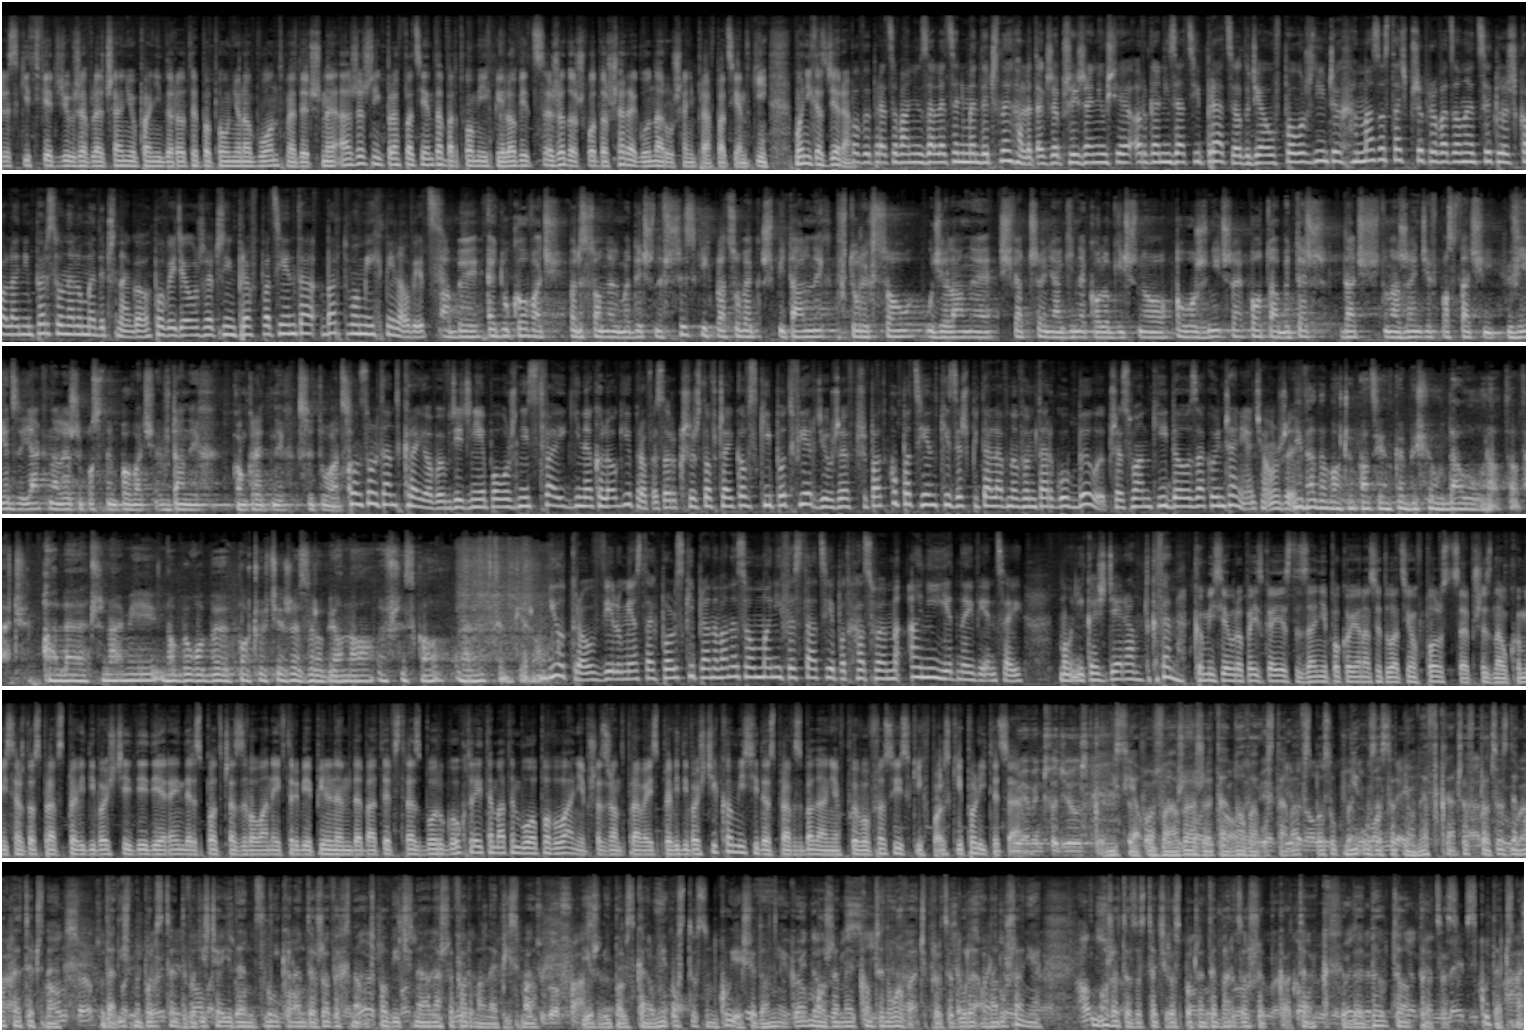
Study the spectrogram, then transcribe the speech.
Bielski stwierdził, że w leczeniu pani Doroty popełniono błąd medyczny, a Rzecznik Praw Pacjenta Bartłomiej Chmielowiec, że doszło do szeregu naruszeń praw pacjentki. Monika Zdziera. Po wypracowaniu zaleceń medycznych, ale także przyjrzeniu się organizacji pracy oddziałów położniczych ma zostać przeprowadzony cykl szkoleń personelu medycznego, powiedział Rzecznik Praw Pacjenta Bartłomiej Chmielowiec. Aby edukować personel medyczny wszystkich placówek szpitalnych, w których są udzielane świadczenia ginekologiczno-położnicze, po to, aby też dać to narzędzie w postaci wiedzy, jak należy postępować w danych konkretnych sytuacjach. Konsultant krajowy w dziedzinie położnictwa i ginekologii profesor Krzysztof Czajkowski potwierdził, że w przypadku pacjentki ze szpitala w Nowym Targu były przesłanki do zakończenia ciąży. Nie wiadomo, czy pacjentkę by się udało uratować, ale przynajmniej no, byłoby poczucie, że zrobiono wszystko e, w tym kierunku. Jutro w wielu miastach Polski planowane są manifestacje pod hasłem ani jednej więcej. Monika Zdziera, TKFM. Komisja Europejska jest zaniepokojona sytuacją w Polsce, przyznał komisarz do spraw sprawiedliwości Didier Reinders podczas zwołanej w trybie pilnym debaty w Strasburgu, której tematem było powołanie przez rząd Prawa i Sprawiedliwości Komisji do spraw zbadania wpływów rosyjskich w polskiej polityce. Komisja uważa, że ta nowa ustawa w sposób nieuzasadniony wkracza w proces demokratyczny. Daliśmy Polsce 21 dni kalendarzowych na odpowiedź na nasze formalne pismo. Jeżeli Polska nie ustosunkuje się do niego, możemy kontynuować procedurę o naruszenie. Może to zostać rozpoczęte bardzo szybko, tak by był to proces skuteczny.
